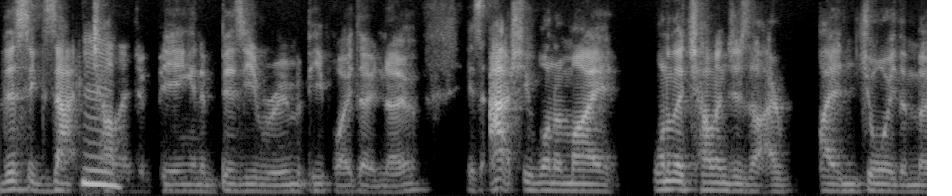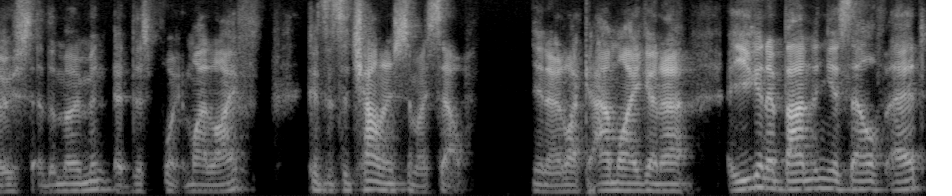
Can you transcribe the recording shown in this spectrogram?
This exact mm. challenge of being in a busy room of people I don't know is actually one of my one of the challenges that I I enjoy the most at the moment at this point in my life because it's a challenge to myself. You know, like, am I gonna? Are you gonna abandon yourself, Ed,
